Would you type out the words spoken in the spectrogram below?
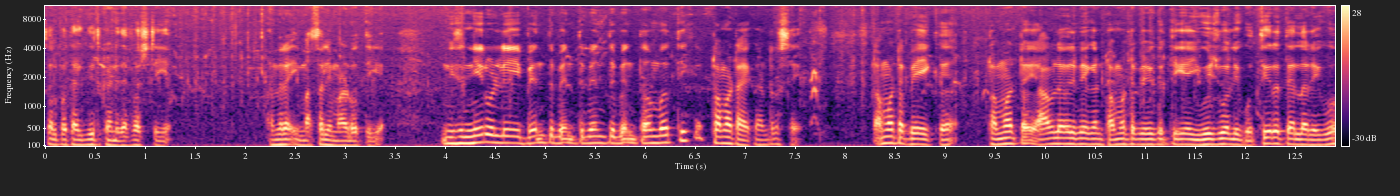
ಸ್ವಲ್ಪ ತೆಗೆದಿಟ್ಕೊಂಡಿದೆ ಫಸ್ಟಿಗೆ ಅಂದರೆ ಈ ಮಸಾಲೆ ಮಾಡೋತ್ತಿಗೆ. ನೀ- ನೀರುಳ್ಳಿ ಬೆಂತು ಬೆಂತು ಬೆಂತು ಬೆಂತು ಅಂಬತ್ತಿಗೆ ಟೊಮೆಟೊ ಹಾಕೊಂಡ್ರೆ ಸೈ ಟೊಮೆಟೊ ಬೇಕು. ಟೊಮೆಟೊ ಯಾವ ಲೆವೆಲ್ ಬೇಕಂತ ಟೊಮೆಟೊ ಬೇಕೊತ್ತಿಗೆ ಯೂಶ್ವಲಿ ಗೊತ್ತಿರುತ್ತೆ ಎಲ್ಲರಿಗೂ.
